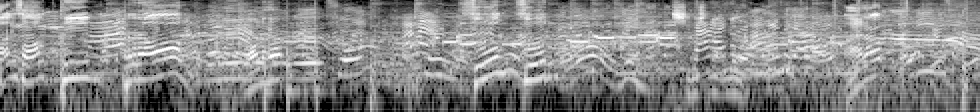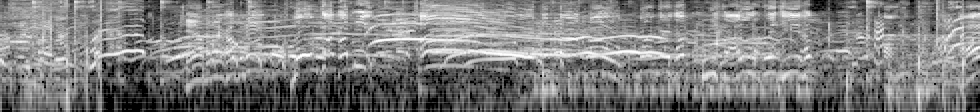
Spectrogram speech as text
ทั้งสองทีมพร้อมเอาละครับศูนย์ศูนย์ชิงชนะเลิศเอาละครับแคมอะไรครับวันนี้มงกันครับนี่อ้าวพี่ปากเราว่าไงครับคุยสายหลังเวทีครับอ้า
